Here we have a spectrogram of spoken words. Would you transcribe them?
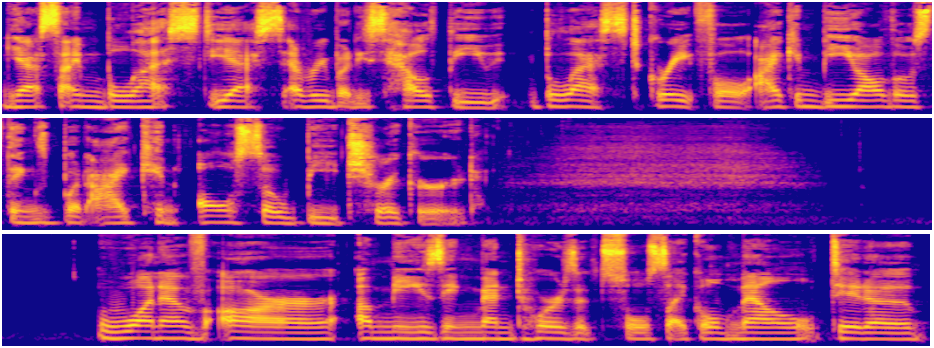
yes, I'm blessed. Yes, everybody's healthy, blessed, grateful. I can be all those things, but I can also be triggered. One of our amazing mentors at Soul Cycle, Mel, did a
